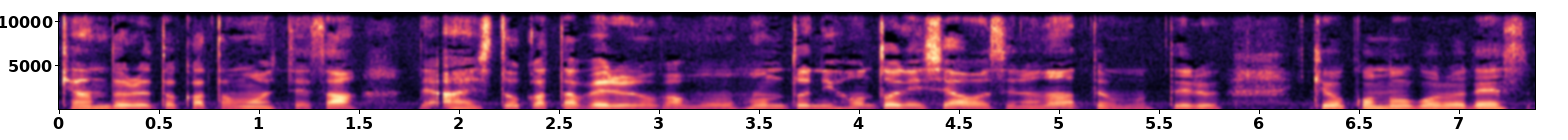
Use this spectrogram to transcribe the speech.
キャンドルとか灯してさでアイスとか食べるのがもう本当に本当に幸せだなって思ってる。今日この頃です。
